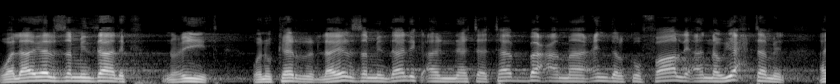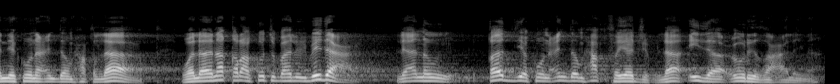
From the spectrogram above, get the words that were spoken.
ولا يلزم من ذلك نعيد ونكرر لا يلزم من ذلك أن نتتبع ما عند الكفار لأنه يحتمل أن يكون عندهم حق. لا ولا نقرأ كتب أهل البدع لأنه قد يكون عندهم حق فيجب. لا إذا عرض علينا.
